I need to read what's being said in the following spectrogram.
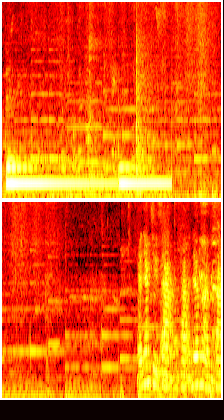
แล้วยังสีสางค่ะยังหันเสา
